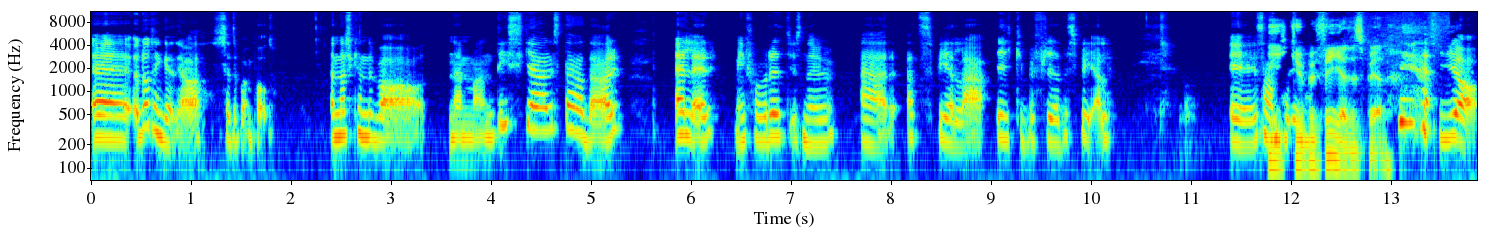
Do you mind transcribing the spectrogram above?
Eh, och då tänkte jag att jag sätter på en podd. Annars kan det vara när man diskar, städar. Eller min favorit just nu är att spela IQ-befriade spel. Eh. IQ-befriade spel. Ja,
